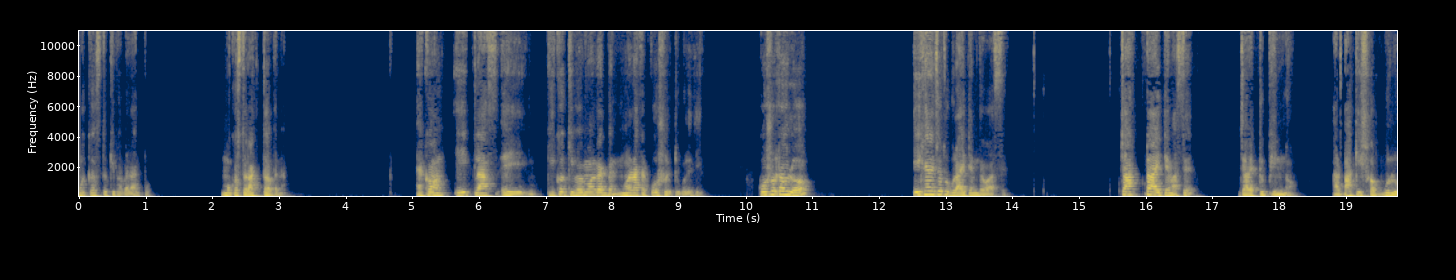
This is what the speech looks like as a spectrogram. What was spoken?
মুখস্থ কীভাবে রাখব? মুখস্থ রাখতে হবে না। এখন এই ক্লাস এই কি কীভাবে মনে রাখবেন? মনে রাখার কৌশল একটু বলে দিই। কৌশলটা হলো এইখানে যতগুলো আইটেম দেওয়া আছে, চারটা আইটেম আছে যারা একটু ভিন্ন, আর বাকি সবগুলো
